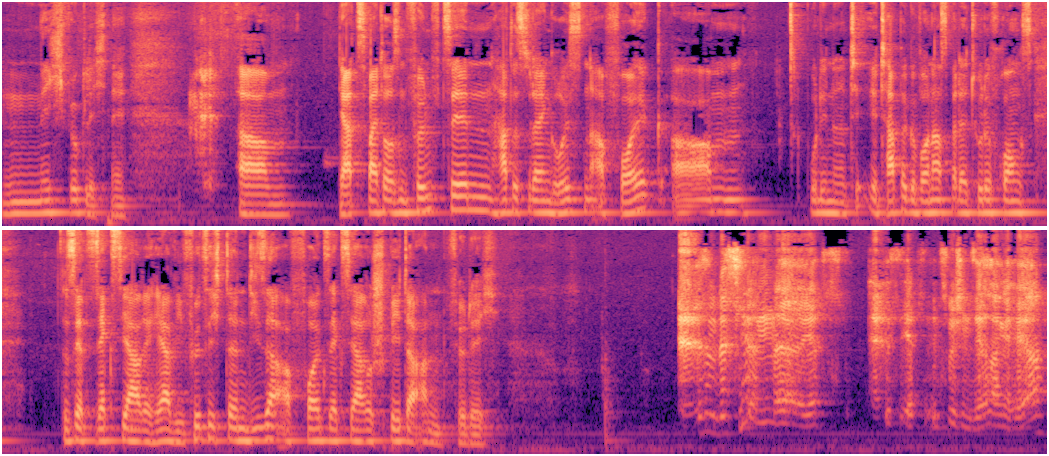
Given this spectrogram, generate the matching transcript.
Nicht wirklich, nee. nee. Ähm, ja, 2015 hattest du deinen größten Erfolg, ähm, wo du eine Etappe gewonnen hast bei der Tour de France. Das ist jetzt sechs Jahre her. Wie fühlt sich denn dieser Erfolg sechs Jahre später an für dich? Es ist ein bisschen äh, jetzt, ist jetzt inzwischen sehr lange her.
